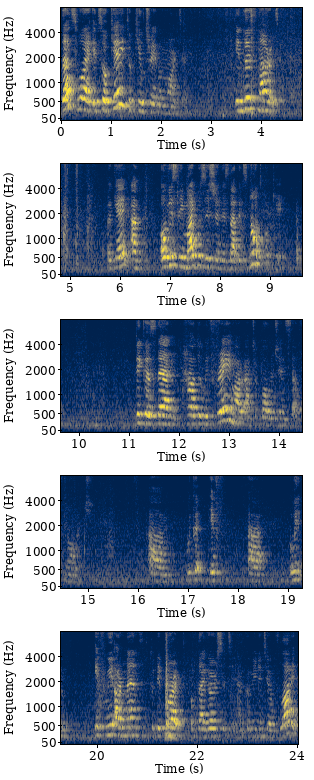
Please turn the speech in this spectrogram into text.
That's why it's okay to kill Trayvon Martin in this narrative. Okay, and obviously my position is that it's not okay. Because then, how do we frame our anthropology and self-knowledge? We could, if uh, we, if we are meant to be part of diversity and community of life,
